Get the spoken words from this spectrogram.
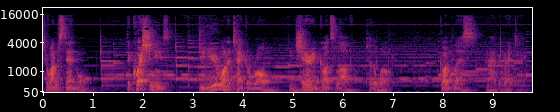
to understand more. The question is do you want to take a role in sharing God's love to the world? God bless and have a great day.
